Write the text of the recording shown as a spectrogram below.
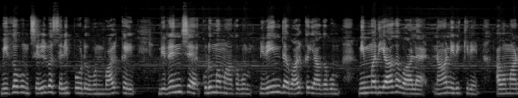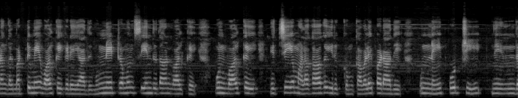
மிகவும் செல்வ செழிப்போடு உன் வாழ்க்கை நிறைஞ்ச குடும்பமாகவும் நிறைந்த வாழ்க்கையாகவும் நிம்மதியாக வாழ நான் இருக்கிறேன். அவமானங்கள் மட்டுமே வாழ்க்கை கிடையாது. முன்னேற்றமும் சேர்ந்துதான் வாழ்க்கை. உன் வாழ்க்கை நிச்சயம் அழகாக இருக்கும். கவலைப்படாதே. உன்னை போற்றி இந்த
